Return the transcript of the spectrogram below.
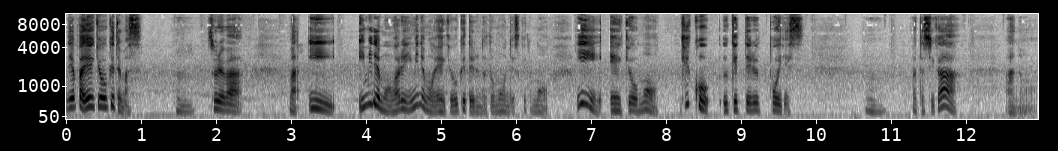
でやっぱり影響を受けてます、うん、それはまあいい意味でも悪い意味でも影響を受けてるんだと思うんですけどもいい影響も結構受けてるっぽいです。うん、私があの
